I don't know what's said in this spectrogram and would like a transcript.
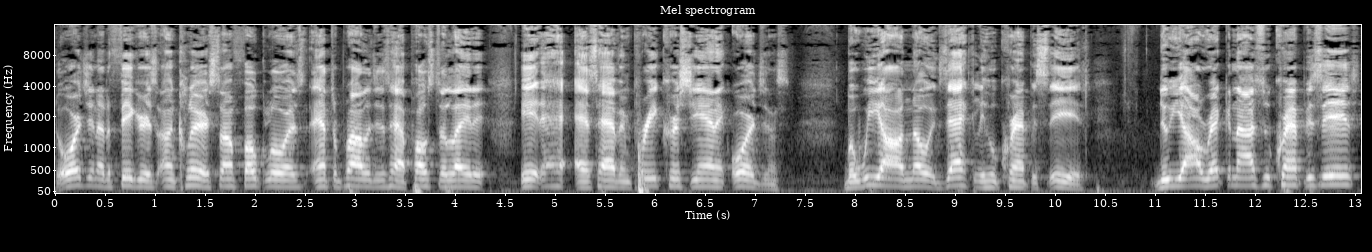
The origin of the figure is unclear. Some folklorists, anthropologists have postulated it as having pre-Christianic origins. But we all know exactly who Krampus is. Do y'all recognize who Krampus is?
